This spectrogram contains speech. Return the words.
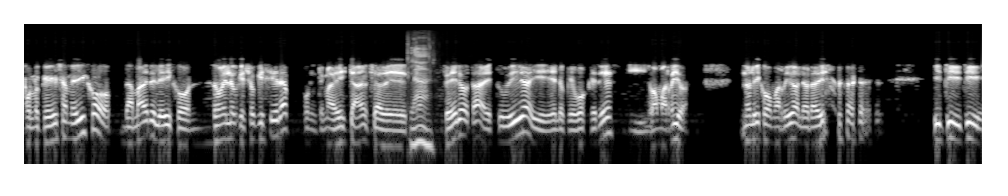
por lo que ella me dijo, la madre le dijo, no es lo que yo quisiera, por un tema de distancia, de Claro. pero ta, es tu vida y es lo que vos querés y vamos arriba. No le dijo vamos arriba, le habrá dicho. y sí, sí.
